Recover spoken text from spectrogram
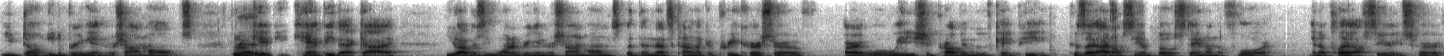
you don't need to bring in Richaun Holmes. But Right. if KP can't be that guy, you obviously want to bring in Richaun Holmes, but then that's kind of like a precursor of all right, well we should probably move KP because I, I don't see them both staying on the floor in a playoff series for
